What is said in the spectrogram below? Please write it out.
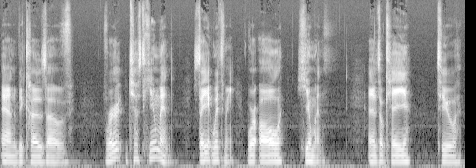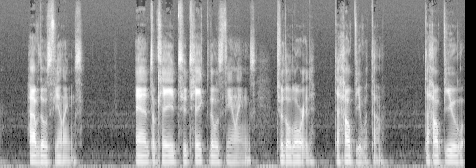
and because of we're just human. Say it with me. We're all human. And it's okay to have those feelings. And it's okay to take those feelings to the Lord to help you with them to help you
